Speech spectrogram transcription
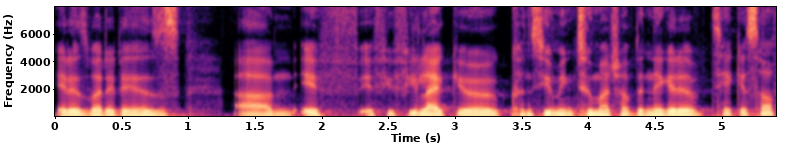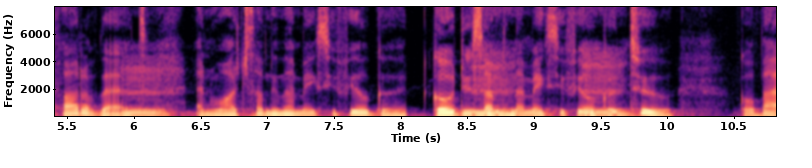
It is what it is. Um, if if you feel like you're consuming too much of the negative, take yourself out of that Mm. and watch something that makes you feel good. Go do something Mm. that makes you feel Mm. good too. Go buy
